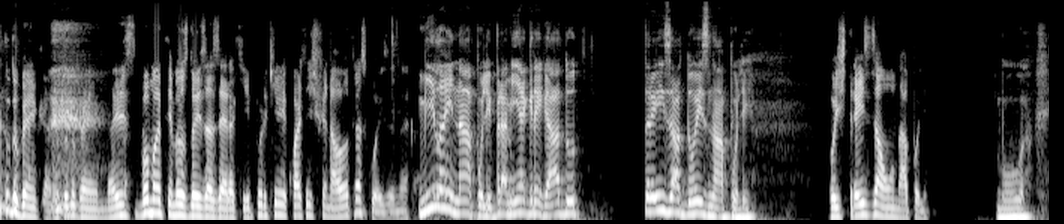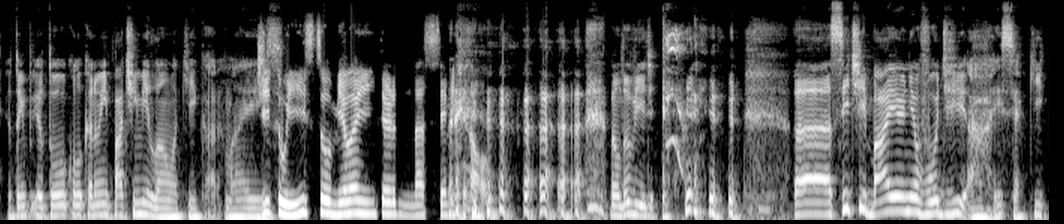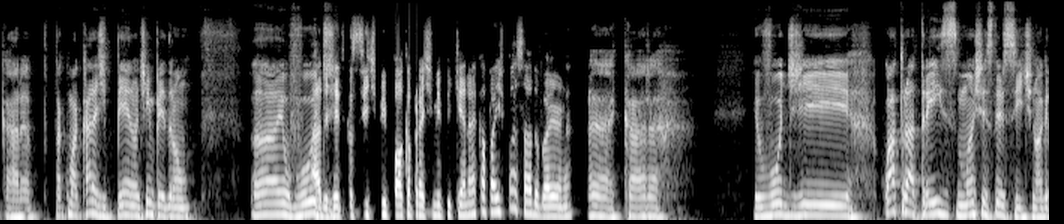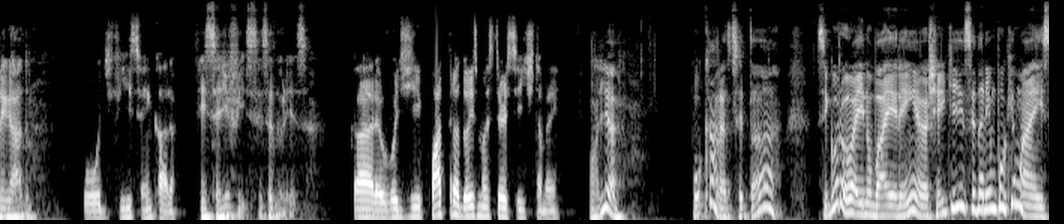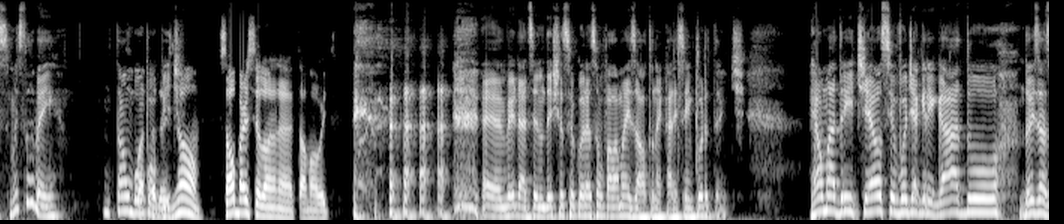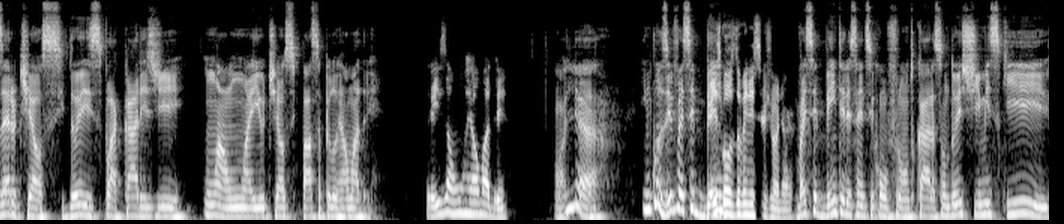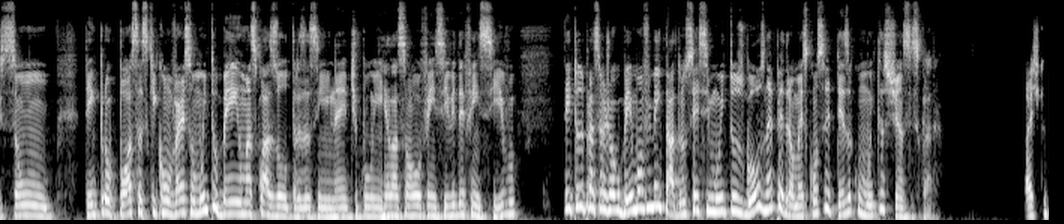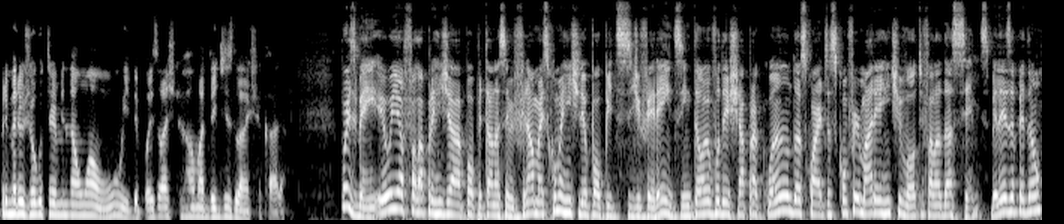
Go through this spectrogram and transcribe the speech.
tudo bem, cara, tudo bem. Mas vou manter meus 2 a 0 aqui, porque quarta de final é outras coisas, né, cara? Milan e Napoli, para mim, agregado 3 a 2 Napoli. Hoje 3 a 1 Napoli. Boa. Eu tô, eu tô colocando um empate em Milão aqui, cara, mas... Dito isso, Milan e Inter na semifinal. Não duvide. Uh, City Bayern, eu vou de. Ah, esse aqui, cara, tá com uma cara de pênalti, hein, Pedrão? Uh, eu vou. Ah, de... do jeito que o City pipoca pra time pequeno, é capaz de passar do Bayern, né? Ai, cara. Eu vou de 4 a 3 Manchester City no agregado. Pô, difícil, hein, cara? Esse é difícil, esse é dureza. Cara, eu vou de 4 a 2 Manchester City também. Olha. Pô, cara, você tá. Segurou aí no Bayern, hein? Eu achei que você daria um pouquinho mais, mas tudo bem. Tá um bom palpite. Não, só o Barcelona toma 8. é verdade, você não deixa seu coração falar mais alto, né, cara? Isso é importante. Real Madrid Chelsea, eu vou de agregado 2 a 0 Chelsea. Dois placares de 1 a 1 aí o Chelsea passa pelo Real Madrid. 3 a 1 Real Madrid. Olha, Inclusive vai ser bem. Três gols do Vinícius Júnior. Vai ser bem interessante esse confronto, cara. São dois times que são. Tem propostas que conversam muito bem umas com as outras, assim, né? Tipo, em relação ao ofensivo e defensivo. Tem tudo para ser um jogo bem movimentado. Não sei se muitos gols, né, Pedrão? Mas com certeza com muitas chances, cara. Acho que o primeiro jogo termina 1 a 1 e depois eu acho que o Real Madrid deslancha, cara. Pois bem, eu ia falar pra gente já palpitar na semifinal, mas como a gente deu palpites diferentes, então eu vou deixar para quando as quartas confirmarem a gente volta e fala das semis. Beleza, Pedrão?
